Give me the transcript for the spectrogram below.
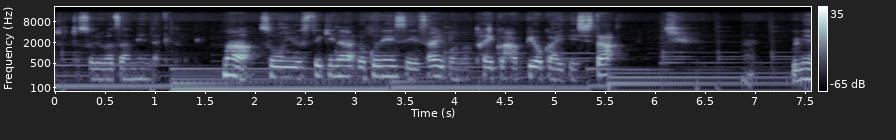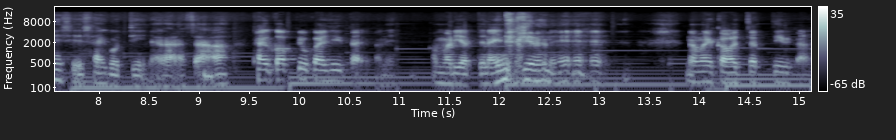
ちょっとそれは残念だけど。まあ、そういう素敵な6年生最後の体育発表会でした。6年生最後って言いながらさ、体育発表会自体はね、あんまりやってないんだけどね。名前変わっちゃってるから。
